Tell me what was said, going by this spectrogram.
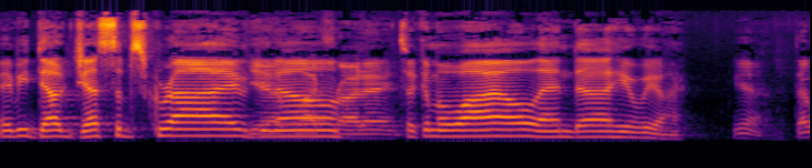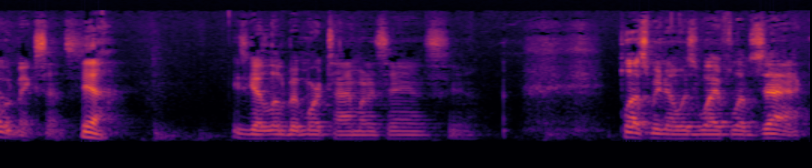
Maybe Doug just subscribed. you Yeah, know, Black Friday. took him a while, and uh, here we are. Yeah, that would make sense. Yeah. He's got a little bit more time on his hands. Yeah. Plus, we know his wife loves Zach.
